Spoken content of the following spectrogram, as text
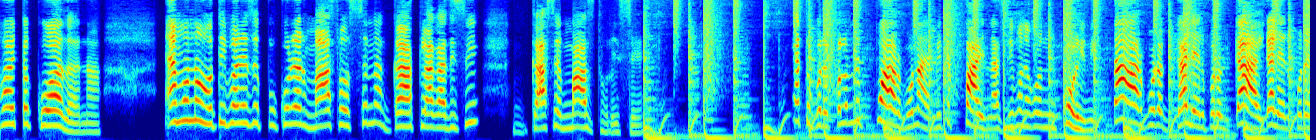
হয় তো কোয়া যায় না। এমনও হতে পারে যে পুকুরের মাছ হচ্ছে না, গাছ লাগা দিছি, গাছে মাছ ধরেছে। এত করে করলাম যে পারব না, আমি তো পারি না, জীবনে কোনো করিনি। তারপরে গালের পরে গাল, গালের পরে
